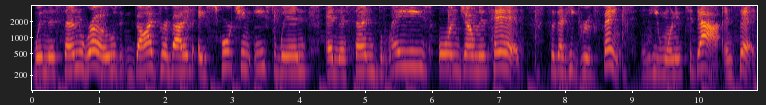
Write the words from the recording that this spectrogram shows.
When the sun rose, God provided a scorching east wind, and the sun blazed on Jonah's head so that he grew faint and he wanted to die and said,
